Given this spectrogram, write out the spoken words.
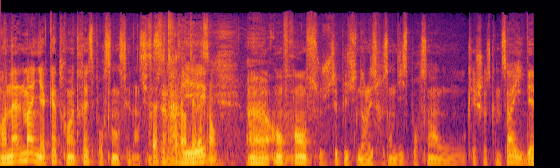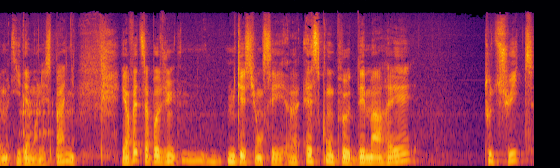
En Allemagne, à 93%, c'est d'anciens salariés. Euh, en France, je ne sais plus si dans les 70% ou quelque chose comme ça, idem, idem en Espagne. Et en fait, ça pose une, question, c'est euh, est-ce qu'on peut démarrer tout de suite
